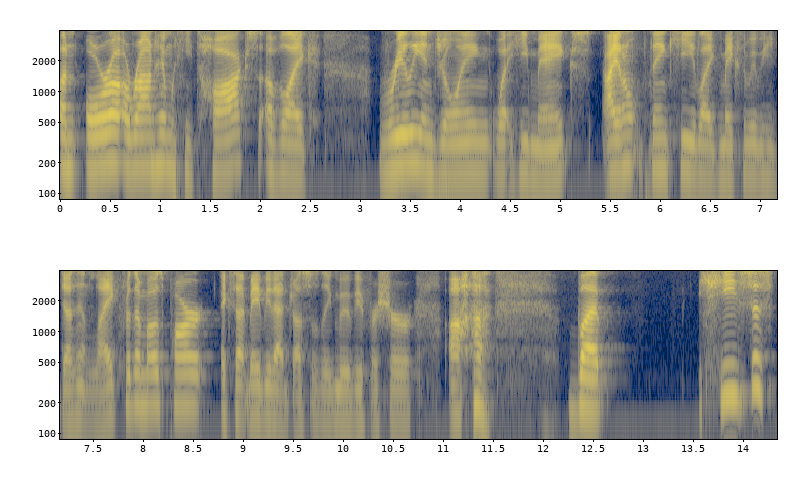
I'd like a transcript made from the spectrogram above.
an aura around him when he talks of like really enjoying what he makes. I don't think he like makes a movie he doesn't like for the most part, except maybe that Justice League movie for sure. Uh, but he's just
